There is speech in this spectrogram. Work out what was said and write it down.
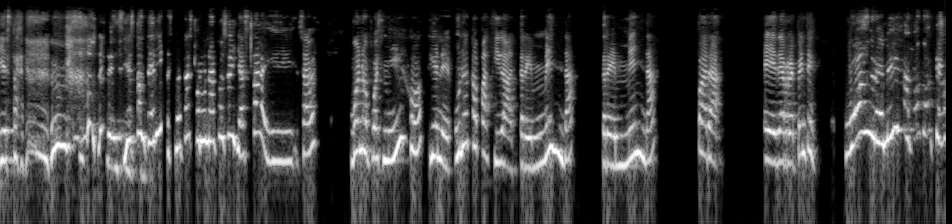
y está, y es tontería, explotas por una cosa y ya está, y, ¿sabes? Bueno, pues mi hijo tiene una capacidad tremenda, tremenda, para eh, de repente, ¡Madre mía, cómo te ha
